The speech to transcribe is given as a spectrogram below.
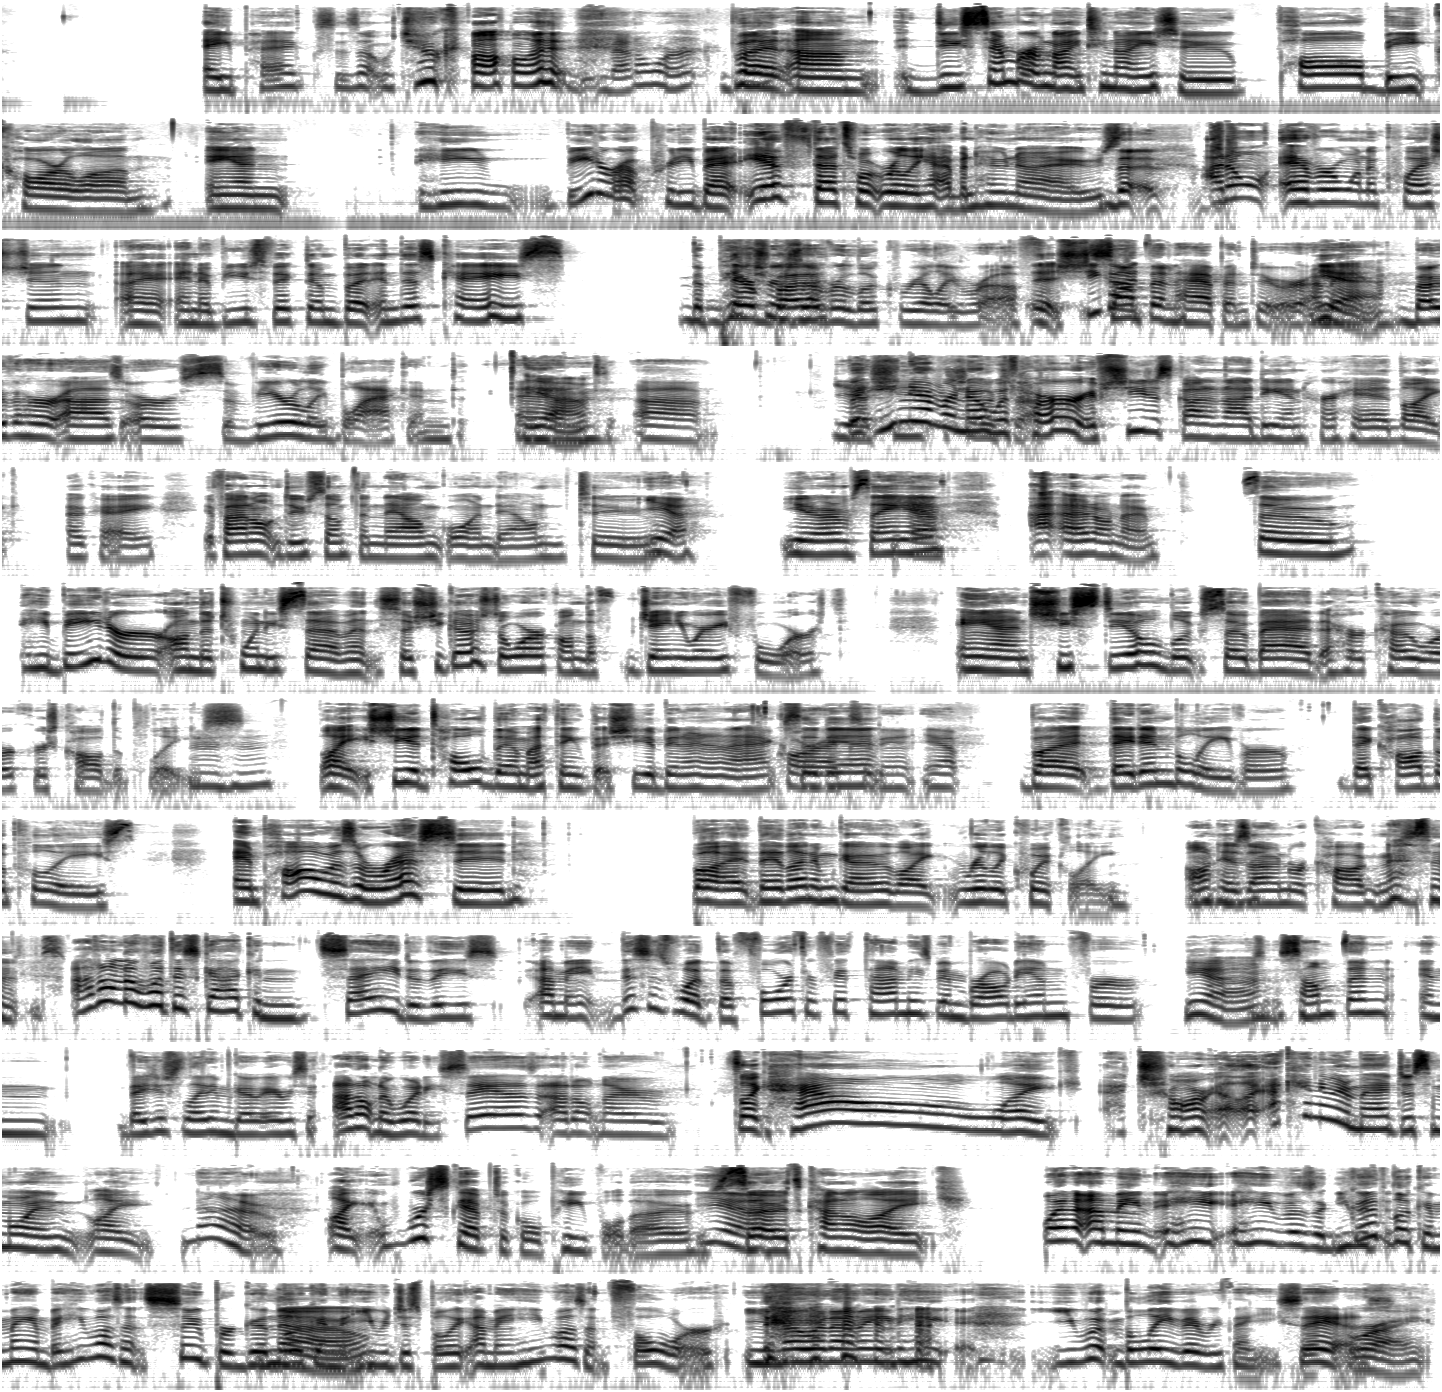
apex. Is that what you call it? That'll work. But um, December of 1992, Paul beat Karla, and he beat her up pretty bad. If that's what really happened, who knows? The I don't ever want to question a, an abuse victim, but in this case, the pictures both- of her look really rough. Uh, she got- Something happened to her. I Yeah. mean, both of her eyes are severely blackened. And, Yeah. Uh, yeah. but you never know with rough. her if she just got an idea in her head, like, okay, if I don't do something now, I'm going down to Yeah. You know what I'm saying? Yeah. I, I don't know. So he beat her on the 27th. So she goes to work on the January 4th, and she still looks so bad that her coworkers called the police. Like she had told them, I think that she had been in an Mm-hmm. Car accident, accident. Yep. but they didn't believe her. They called the police, and Paul was arrested, but they let him go like really quickly on his own recognizance. I don't know what this guy can say to these. I mean, this is what the fourth or fifth time he's been brought in for Yeah. something, and they just let him go every. I don't know what he says. I don't know. It's like how like charm. Like I can't even imagine someone like No. like we're skeptical people though. Yeah. So it's kind of like Well, I mean, he he was a good looking man, but he wasn't super good looking that you would just believe. I mean, he wasn't Thor. You know what I mean? He you wouldn't believe everything he says. right.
